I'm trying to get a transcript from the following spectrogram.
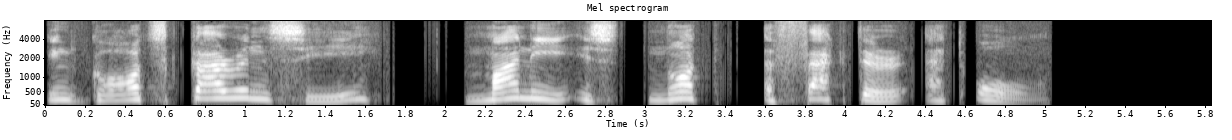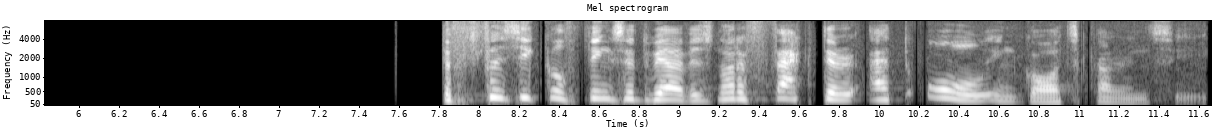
in God's currency, money is not a factor at all. The physical things that we have is not a factor at all in God's currency.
